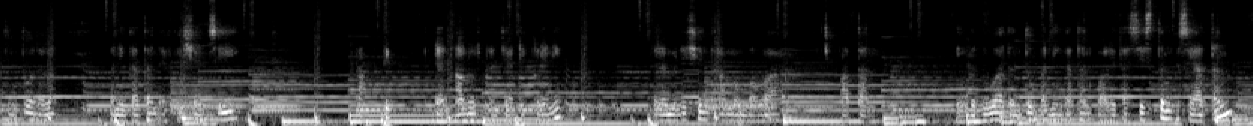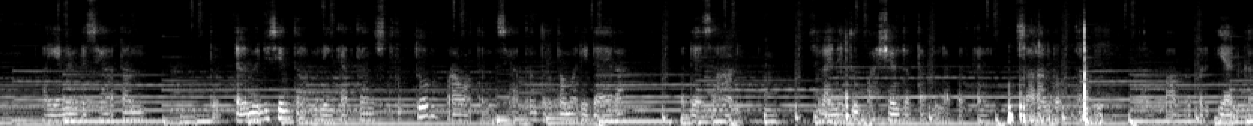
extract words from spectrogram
tentu adalah peningkatan efisiensi praktik dan alur kerja di klinik telemedicine telah membawa kecepatan yang kedua tentu peningkatan kualitas sistem kesehatan layanan kesehatan telemedicine telah meningkatkan struktur perawatan kesehatan terutama di daerah pedesaan selain itu pasien tetap mendapatkan saran dokter tanpa bepergian ke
